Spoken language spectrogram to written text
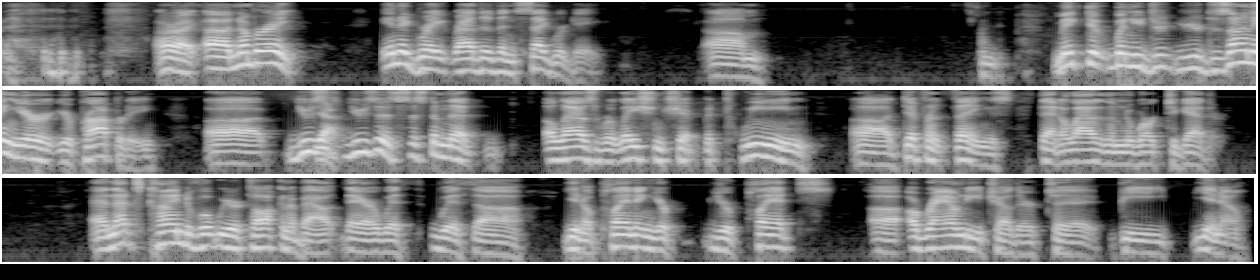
All right. Uh, number eight, integrate rather than segregate. Um, make the when you do, you're designing your your property, uh, use Yeah. use a system that allows a relationship between uh, different things that allow them to work together. and that's kind of what we were talking about there with with uh, you know planting your your plants uh, around each other to be you know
